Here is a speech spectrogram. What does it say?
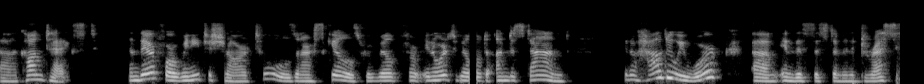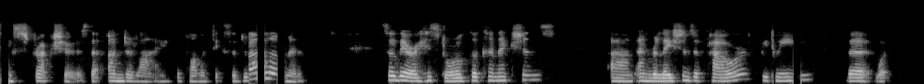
uh, context and therefore we need to share our tools and our skills for, for in order to be able to understand you know, how do we work um, in this system in addressing structures that underlie the politics of development? So there are historical connections um, and relations of power between the what's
